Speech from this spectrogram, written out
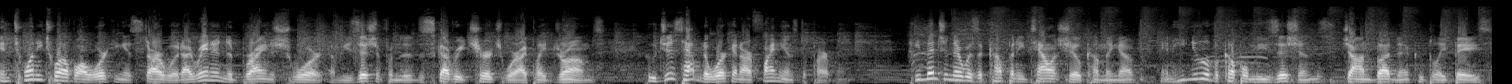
In 2012, while working at Starwood, I ran into Bryan Swart, a musician from the Discovery Church where I played drums, who just happened to work in our finance department. He mentioned there was a company talent show coming up, and he knew of a couple musicians, John Budnick, who played bass,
